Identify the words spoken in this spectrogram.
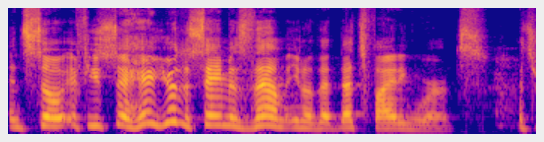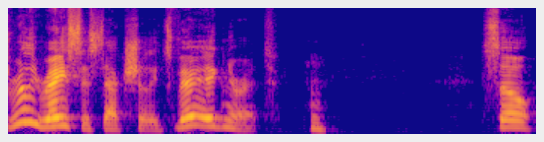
and so if you say, hey, you're the same as them, you know, that, that's fighting words. It's really racist, actually. It's very ignorant. so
